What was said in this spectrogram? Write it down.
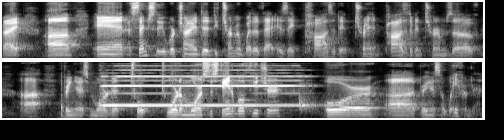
right? Um, and essentially, we're trying to determine whether that is a positive trend, positive in terms of uh, bringing us more to, to, toward a more sustainable future, or uh, bringing us away from that.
